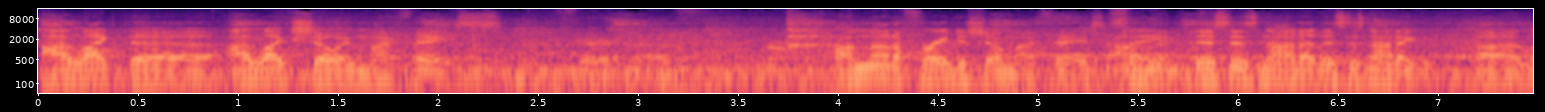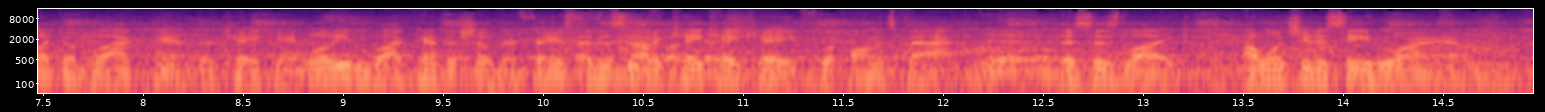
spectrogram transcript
I like the I like showing my face. Fair enough. I'm not afraid to show my face. I'm, this is not a this is not a uh, like a Black Panther KK. Well, even Black Panther showed their face. This is not a KKK flip on its back. Yeah. This is like I want you to see who I am.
